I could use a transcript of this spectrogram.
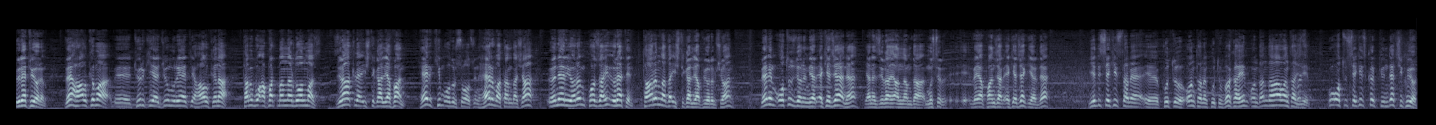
Üretiyorum. Ve halkıma, e, Türkiye Cumhuriyeti halkına, tabi bu apartmanlarda olmaz. Ziraatla iştigal yapan her kim olursa olsun her vatandaşa öneriyorum kozayı üretin. Tarımla da iştigal yapıyorum şu an. Benim 30 dönüm yer ekeceğine yani zirai anlamda mısır veya pancar ekecek yerde 7-8 tane e, kutu 10 tane kutu bakayım ondan daha avantajlıyım. Bu 38-40 günde çıkıyor.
